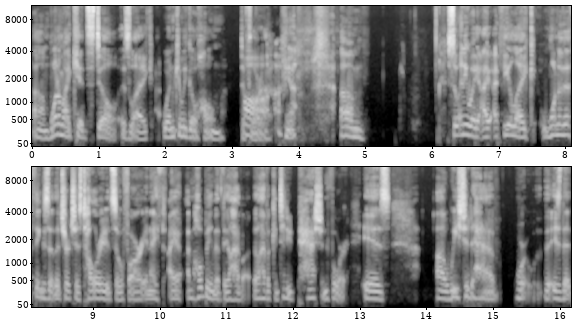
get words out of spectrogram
Um, one of my kids still is like, when can we go home to Florida? Yeah. Um, so anyway, I, I, feel like one of the things that the church has tolerated so far, and I, I am hoping that they'll have a, they'll have a continued passion for, is uh, we should have is that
